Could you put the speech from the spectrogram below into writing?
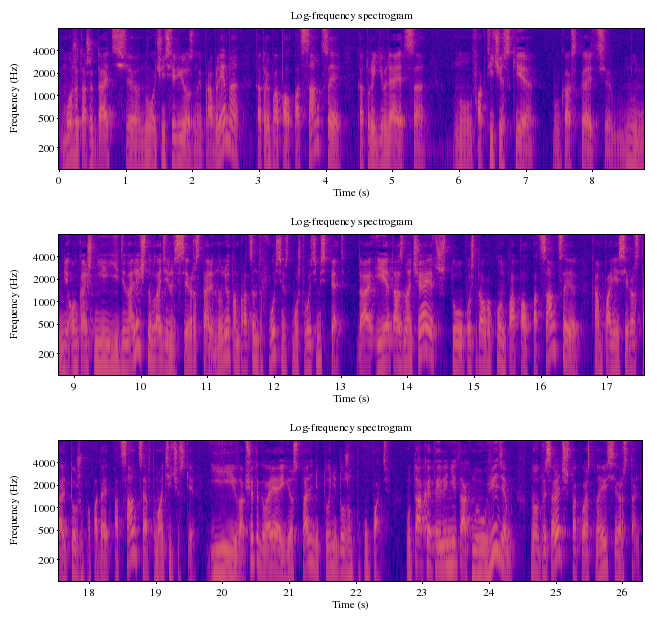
может ожидать э, ну, очень серьезные проблемы, который попал под санкции, который является ну, фактически ну, как сказать, ну, не, он, конечно, не единоличный владелец Северстали, но у него там процентов 80, может, 85. Да? И это означает, что после того, как он попал под санкции, компания Северсталь тоже попадает под санкции автоматически. И, вообще-то говоря, ее сталь никто не должен покупать. Ну, так это или не так, мы увидим. Но представляете, что такое остановить Северсталь?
